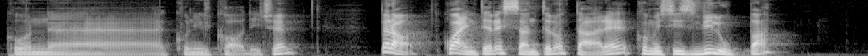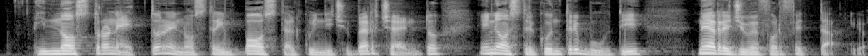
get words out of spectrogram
con, eh, con il codice, però qua è interessante notare come si sviluppa il nostro netto, le nostre imposte al 15%, i nostri contributi nel regime forfettario.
